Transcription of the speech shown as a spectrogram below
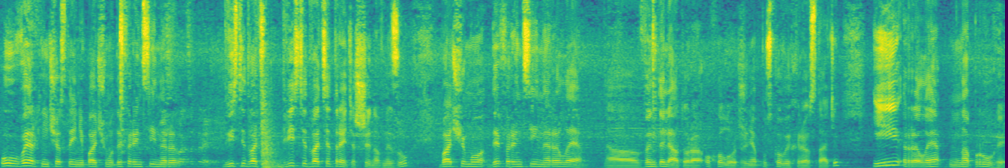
У верхній частині бачимо диференційне реле. 220, 223 шина внизу. Бачимо диференційне реле вентилятора охолодження пускових реостатів і реле напруги,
